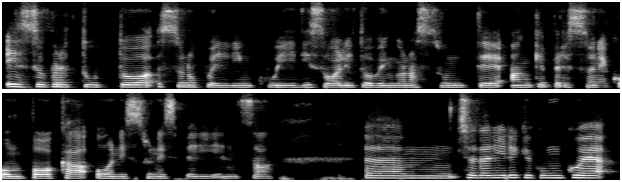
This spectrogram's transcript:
e soprattutto sono quelli in cui di solito vengono assunte anche persone con poca o nessuna esperienza. Um, c'è da dire che comunque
